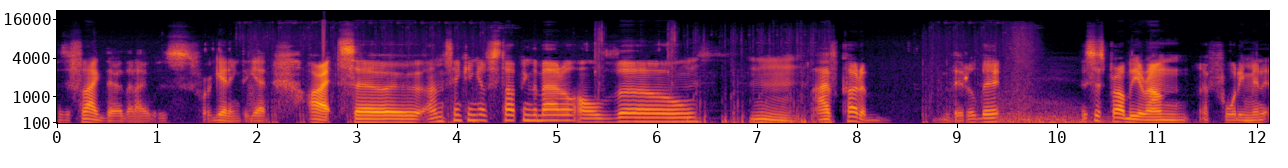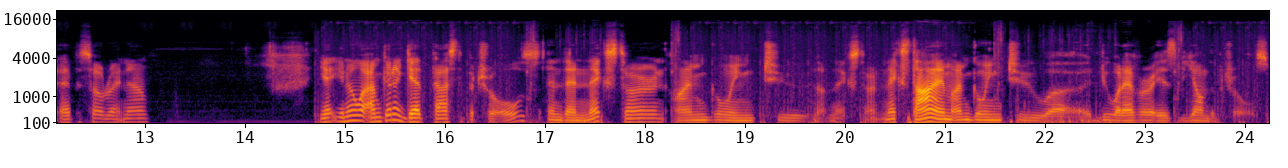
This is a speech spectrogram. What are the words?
There's a flag there that I was forgetting to get. Alright, so I'm thinking of stopping the battle, although... Hmm, I've cut a little bit. This is probably around a 40 minute episode right now. Yeah, you know what? I'm gonna get past the patrols, and then next turn I'm going to... Not next turn. Next time I'm going to uh, do whatever is beyond the patrols.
